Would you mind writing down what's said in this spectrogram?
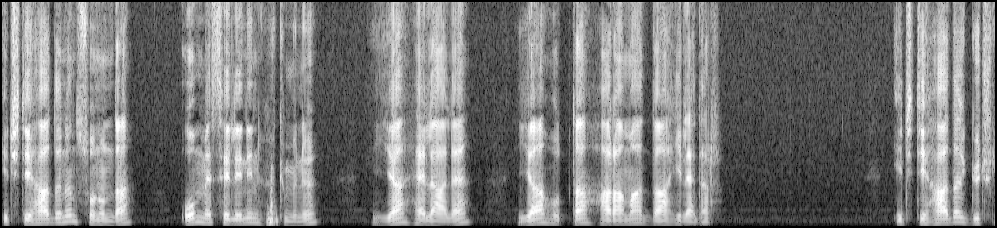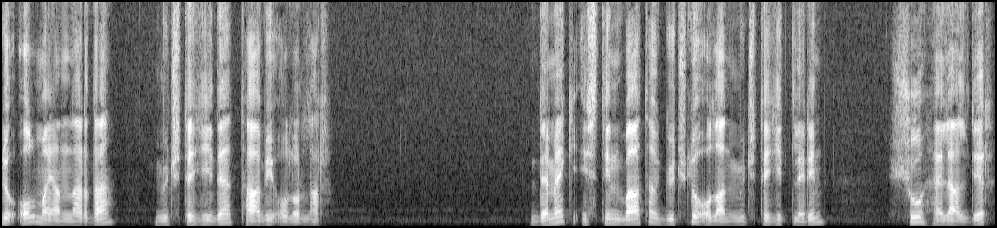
İçtihadının sonunda o meselenin hükmünü ya helale yahut da harama dahil eder. İçtihada güçlü olmayanlar da müçtehide tabi olurlar. Demek istinbata güçlü olan müçtehitlerin şu helaldir,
